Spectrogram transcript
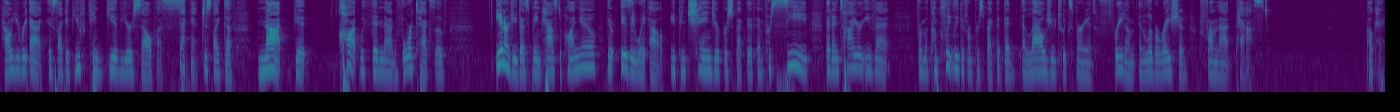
How you react. It's like if you can give yourself a second just like to not get caught within that vortex of energy that's being cast upon you, there is a way out. You can change your perspective and perceive that entire event from a completely different perspective that allows you to experience freedom and liberation from that past. Okay,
